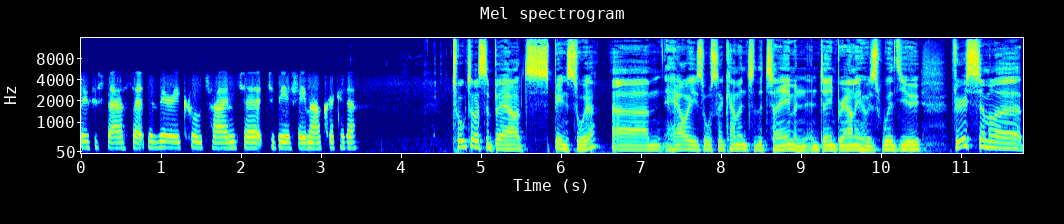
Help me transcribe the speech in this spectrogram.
superstar. So it's a very cool time to, to be a female cricketer. Talk to us about Ben Sawyer, um, how he's also come into the team, and, and, Dean Brownlie, who is with you. Very similar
